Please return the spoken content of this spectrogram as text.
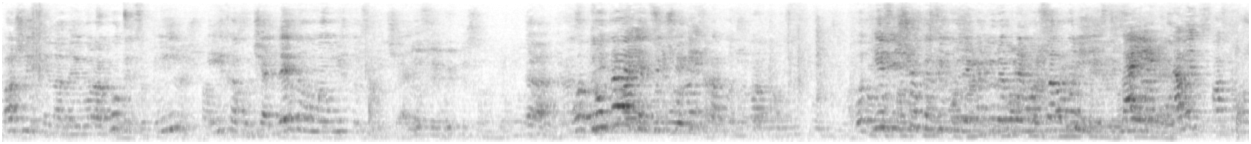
По жизни надо его работать с и их обучать. Для этого мы у них и встречались. Да. Вот другая есть категория. Вот есть еще категория, которая прямо в законе есть. Давайте послушаем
